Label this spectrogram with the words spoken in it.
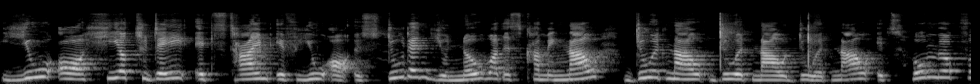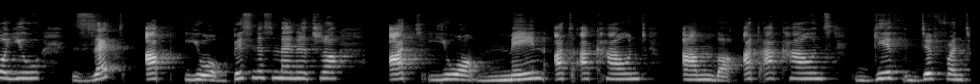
you are here today, it's time. If you are a student, you know what is coming now. Do it now, do it now, do it now. It's homework for you. Set up your business manager at your main ad account under ad accounts. Give different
